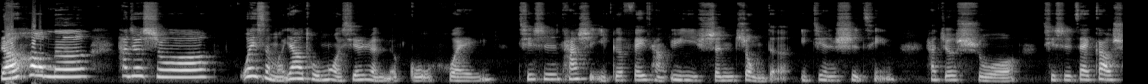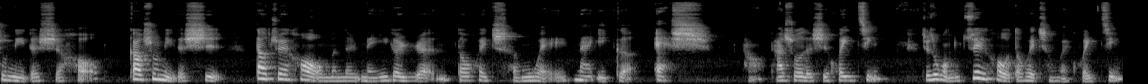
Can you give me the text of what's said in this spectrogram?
然后呢，他就说。为什么要涂抹先人的骨灰？其实它是一个非常寓意深重的一件事情。他就说，其实，在告诉你的时候，告诉你的是，到最后我们的每一个人都会成为那一个 ash。好，他说的是灰烬，就是我们最后都会成为灰烬，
